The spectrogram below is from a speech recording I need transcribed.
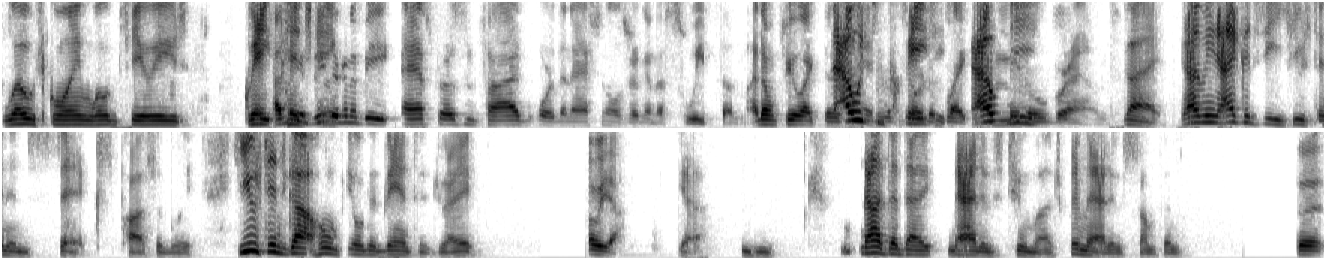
low-scoring World Series. Great I think it's either going to be Astros in five or the Nationals are going to sweep them. I don't feel like there's That would any be sort crazy. of like That would be- middle ground. Right. I mean, I could see Houston in six, possibly. Houston's got home field advantage, right? Oh yeah. hmm Not that that matters too much, but it matters something. The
